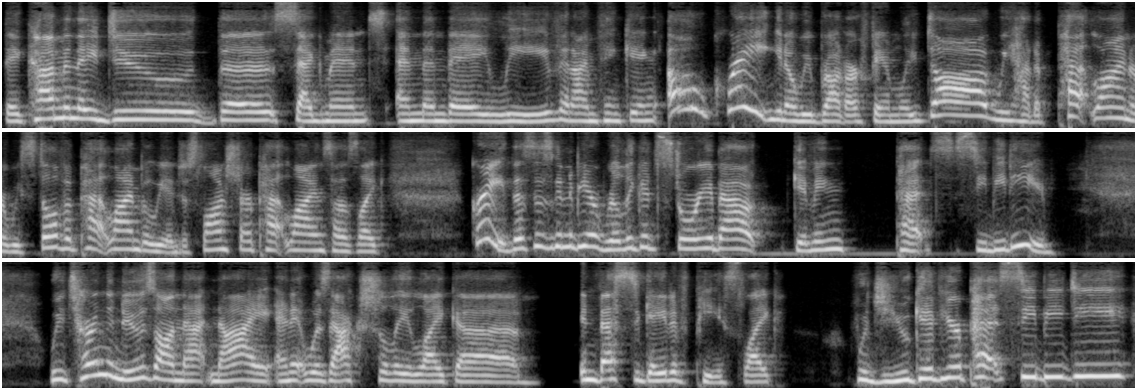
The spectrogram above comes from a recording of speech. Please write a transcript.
They come and they do the segment and then they leave. And I'm thinking, oh, great. You know, we brought our family dog. We had a pet line, or we still have a pet line, but we had just launched our pet line. So I was like, great. This is going to be a really good story about giving pets CBD we turned the news on that night and it was actually like a investigative piece. Like would you give your pet cbd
